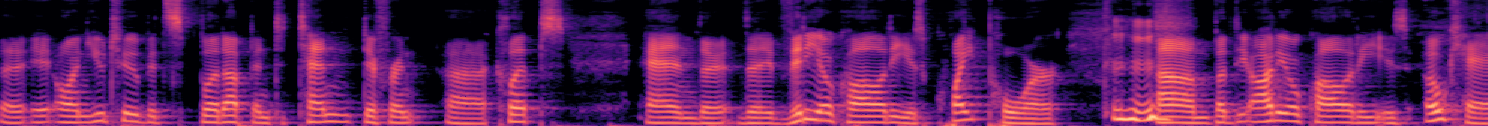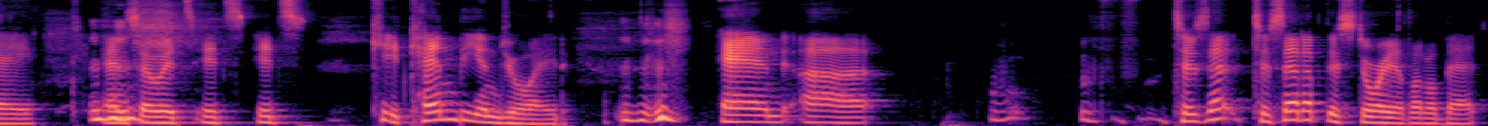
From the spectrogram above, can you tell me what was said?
uh, it, on YouTube, it's split up into ten different uh, clips, and the the video quality is quite poor, um, but the audio quality is okay, and so it's it's it's it can be enjoyed, and uh, to set to set up this story a little bit.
